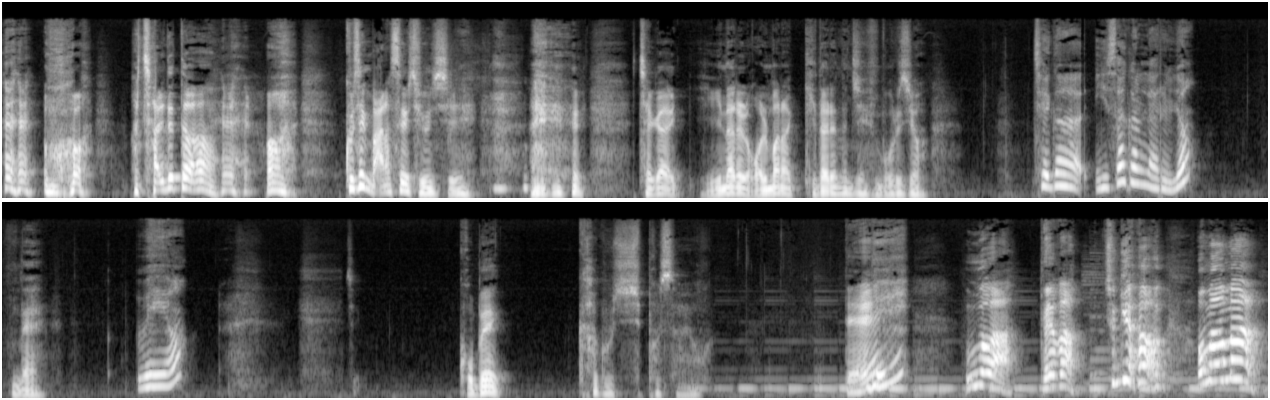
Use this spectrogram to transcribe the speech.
와, 잘 됐다. 아, 고생 많았어요, 지은 씨. 제가 이 날을 얼마나 기다렸는지 모르죠. 제가 이사 갈 날을요? 네. 왜요? 고백하고 싶었어요. 네? 네? 우와, 대박. 충격! 엄마, 엄마!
